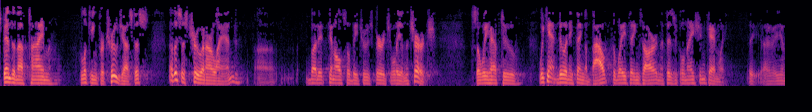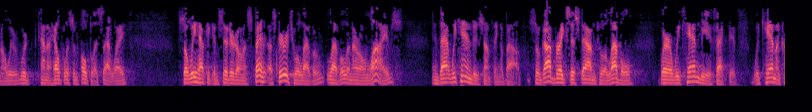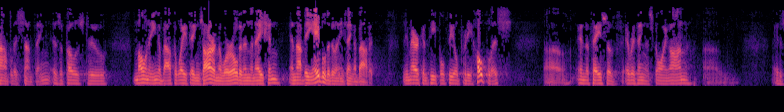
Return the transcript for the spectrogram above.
spend enough time looking for true justice. Now, this is true in our land, uh, but it can also be true spiritually in the church. So we have to, we can't do anything about the way things are in the physical nation, can we? The, uh, you know, we're, we're kind of helpless and hopeless that way. So we have to consider it on a, spe- a spiritual level, level in our own lives, and that we can do something about. So God breaks this down to a level where we can be effective, we can accomplish something, as opposed to moaning about the way things are in the world and in the nation and not being able to do anything about it the American people feel pretty hopeless uh, in the face of everything that's going on uh, as,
